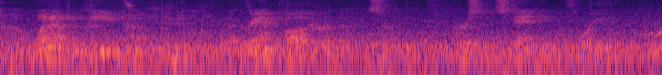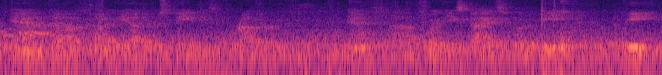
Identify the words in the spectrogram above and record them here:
uh, One of them being uh, a grandfather of a certain person standing before you, and uh, one of the others being his brother. And uh, boy, these guys would be, we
